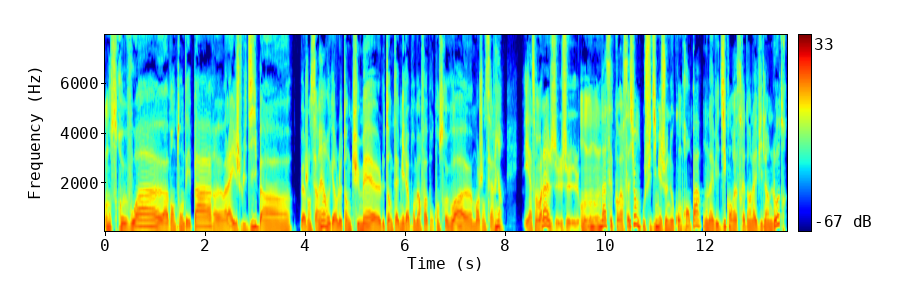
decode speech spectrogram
on se revoit avant ton départ. Et je lui dis bah, bah j'en sais rien. Regarde le temps que tu mets, le temps que t'as mis la première fois pour qu'on se revoie. moi j'en sais rien. Et à ce moment-là, on, a cette conversation où je lui dis mais je ne comprends pas. On avait dit qu'on resterait dans la vie l'un de l'autre.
